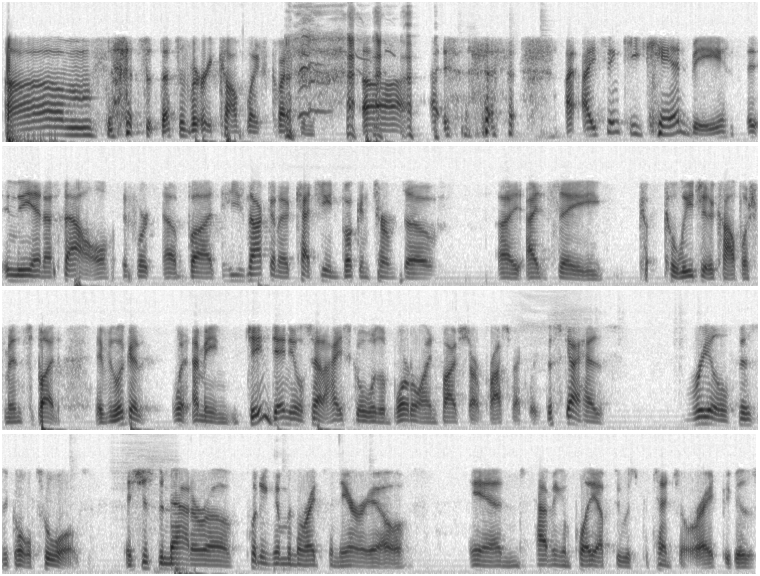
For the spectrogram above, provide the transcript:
Um, that's a, that's a very complex question. uh, I, I think he can be in the NFL if we're, uh, but he's not going to catch Ian Book in terms of, I, I'd say, co- collegiate accomplishments. But if you look at I mean, Jayden Daniels out of high school was a borderline five star prospect. Like this guy has real physical tools. It's just a matter of putting him in the right scenario and having him play up to his potential, right? Because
